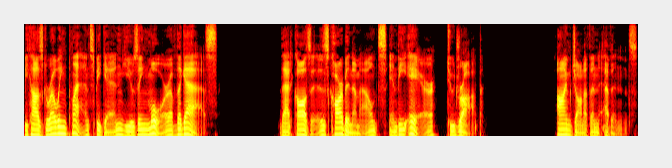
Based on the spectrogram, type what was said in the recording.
because growing plants begin using more of the gas. That causes carbon amounts in the air to drop. I'm Jonathan Evans.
